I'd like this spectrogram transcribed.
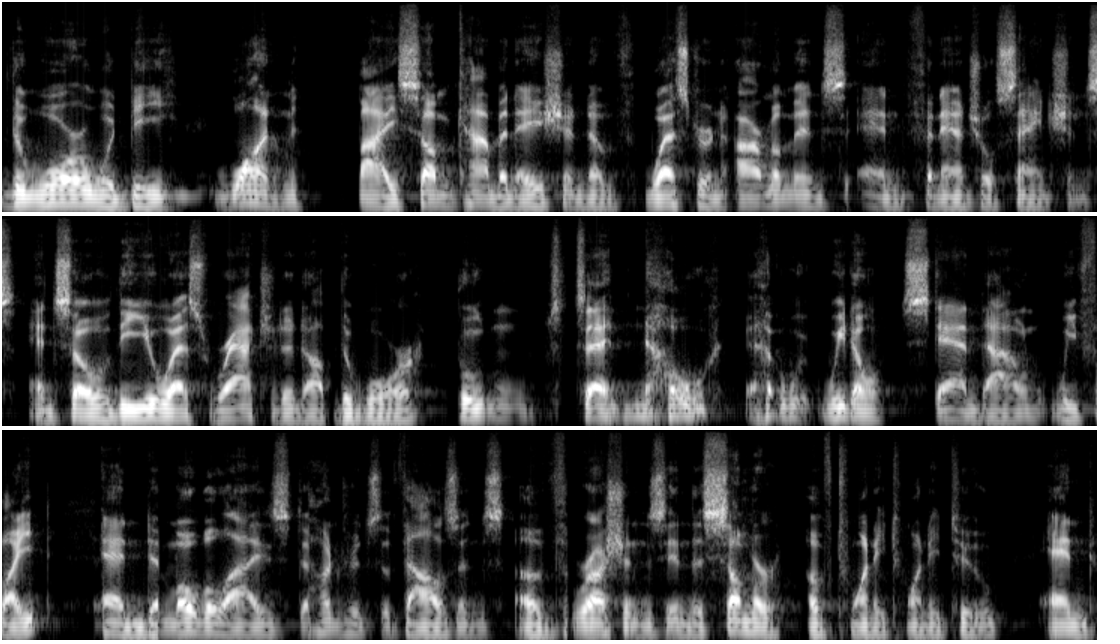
the war would be won by some combination of Western armaments and financial sanctions. And so the U.S. ratcheted up the war Putin said, no, we don't stand down, we fight, and mobilized hundreds of thousands of Russians in the summer of 2022. And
